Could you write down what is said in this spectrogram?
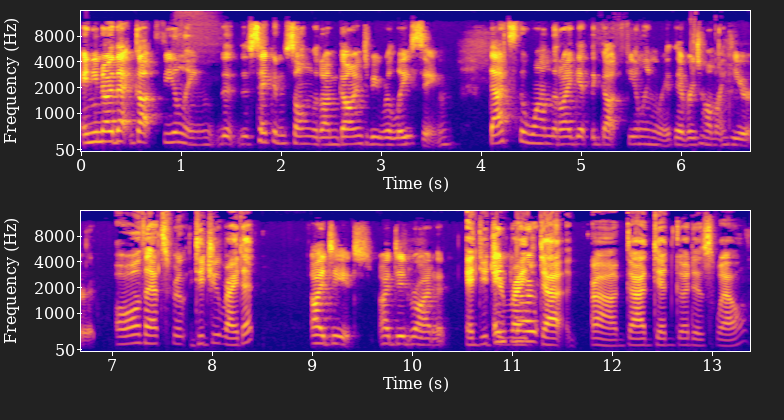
and you know that gut feeling, that the second song that I'm going to be releasing, that's the one that I get the gut feeling with every time I hear it. Oh, that's really. Did you write it? I did. I did write it. And did you and, write you know, uh, God Did Good as well?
